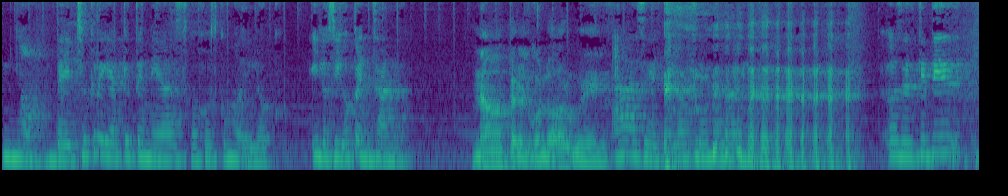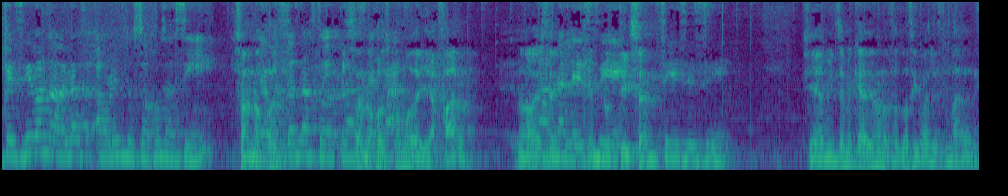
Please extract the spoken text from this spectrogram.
No, de hecho creía que tenías ojos como de loco. Y lo sigo pensando. No, pero el color, güey. Ah, sí, el color sí es muy bonito. O sea, es que, ti- es que cuando hablas, abres los ojos así. Son ojos, las, las son ojos como de Jafar, ¿no? Ese ándale, que hipnotizan. Sí. Sí, sí, sí. a mí se me quedan los ojos iguales, madre.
